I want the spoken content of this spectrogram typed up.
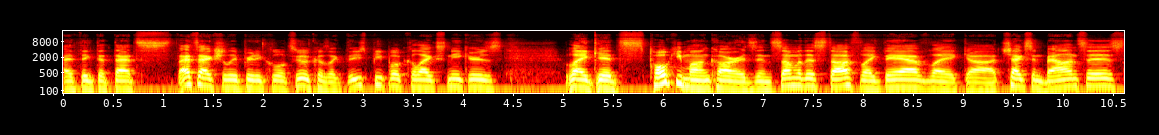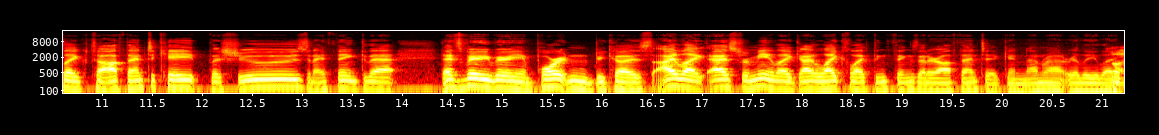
I think that that's that's actually pretty cool too, because like these people collect sneakers like it's Pokemon cards and some of this stuff. Like they have like uh, checks and balances, like to authenticate the shoes, and I think that that's very very important because I like as for me like I like collecting things that are authentic, and I'm not really like Oh,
